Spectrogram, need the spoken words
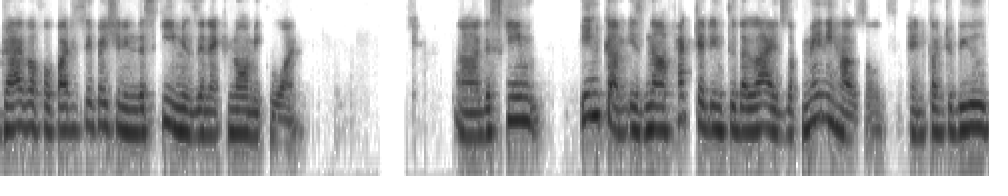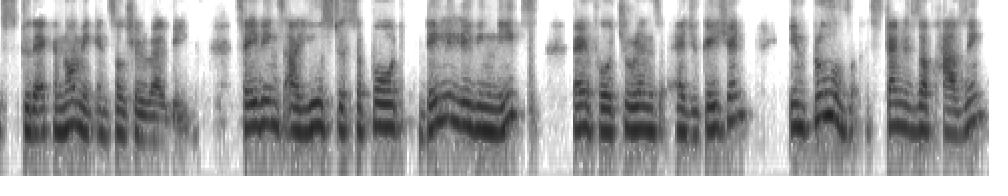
driver for participation in the scheme is an economic one. Uh, the scheme income is now factored into the lives of many households and contributes to the economic and social well-being. Savings are used to support daily living needs, pay for children's education, improve standards of housing,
